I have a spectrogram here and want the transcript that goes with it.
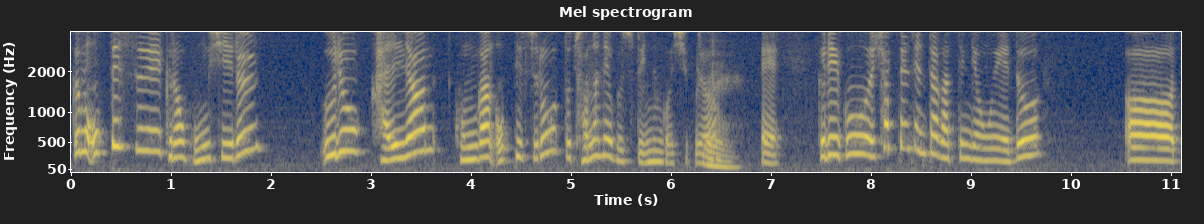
그러면 오피스의 그런 공실을 의료 관련 공간 오피스로 또 전환해 볼 수도 있는 것이고요. 네. 그리고 쇼핑센터 같은 경우에도 어,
